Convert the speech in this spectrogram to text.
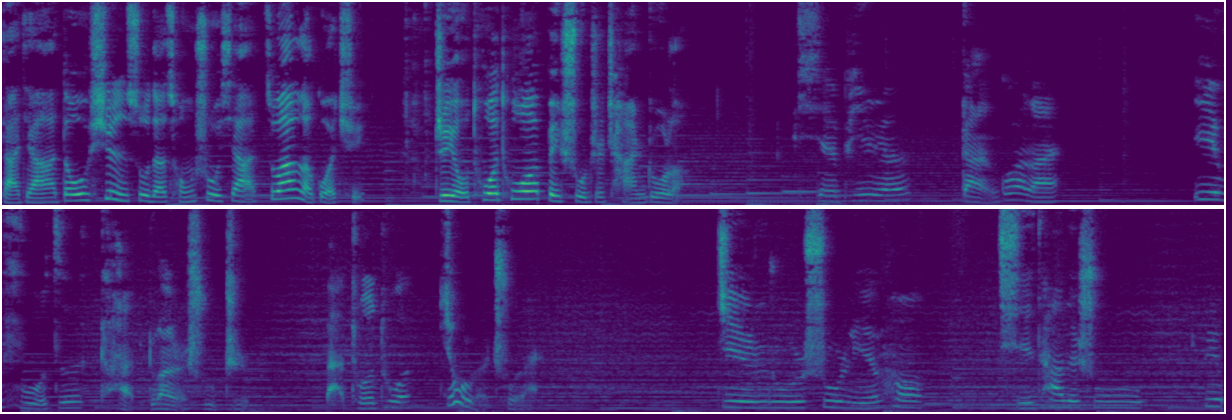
大家都迅速地从树下钻了过去。只有托托被树枝缠住了。铁皮人赶过来，一斧子砍断了树枝，把托托救了出来。进入树林后，其他的树木并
